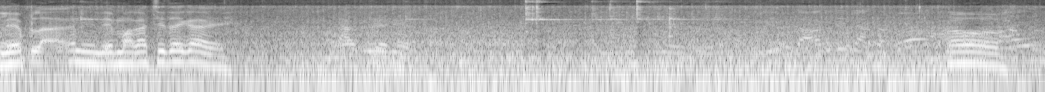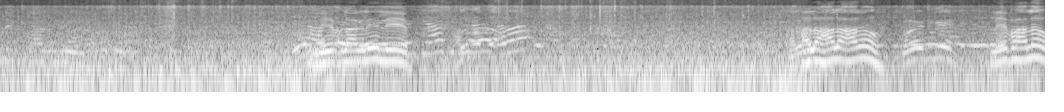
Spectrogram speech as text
लेप लागले लेप मगाचीच आहे काय? हो. लेप लागली लेप. Hello hello hello. लेप हॅलो.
